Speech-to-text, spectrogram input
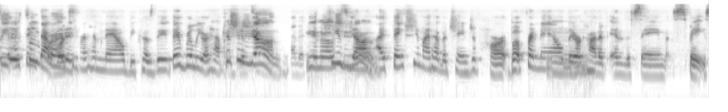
see, I think so that funny. works for him now because they, they really are having Because she's young. You know, she's, she's young. young. I think she might have a change of heart, but for now, mm. they're kind of in the same space.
